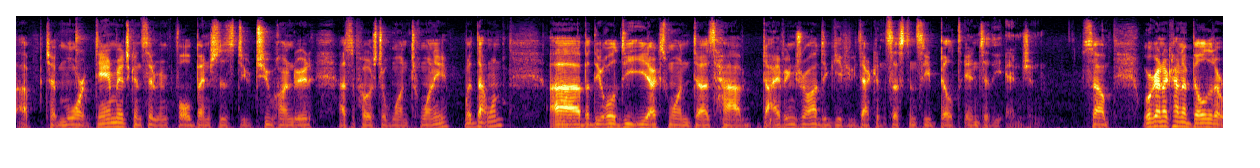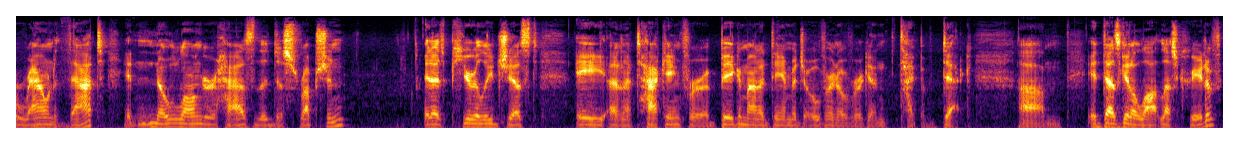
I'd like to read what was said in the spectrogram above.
up to more damage considering full benches do 200 as opposed to 120 with that one. Uh, but the old DEX one does have diving draw to give you that consistency built into the engine. So we're going to kind of build it around that. It no longer has the disruption. It is purely just a an attacking for a big amount of damage over and over again type of deck. Um, it does get a lot less creative,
